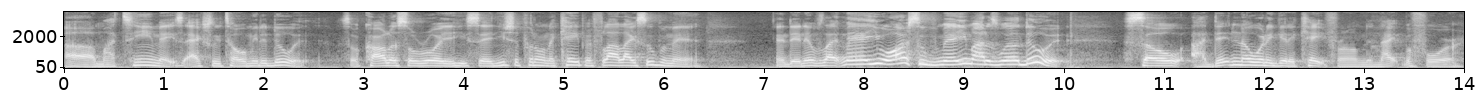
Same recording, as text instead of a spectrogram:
uh, my teammates actually told me to do it. So Carlos Arroyo, he said, you should put on a cape and fly like Superman. And then it was like, man, you are Superman, you might as well do it. So I didn't know where to get a cape from the night before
